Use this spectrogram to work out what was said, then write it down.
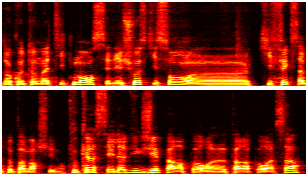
donc automatiquement, c'est des choses qui sont, euh, qui fait que ça ne peut pas marcher. En tout cas, c'est l'avis que j'ai par rapport, euh, par rapport à ça,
